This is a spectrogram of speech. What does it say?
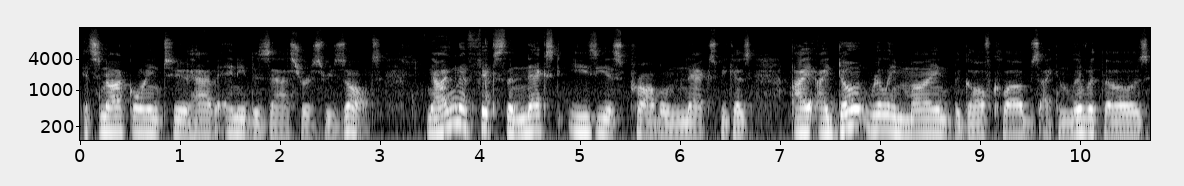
it's not going to have any disastrous results. Now I'm going to fix the next easiest problem next because I, I don't really mind the golf clubs. I can live with those.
